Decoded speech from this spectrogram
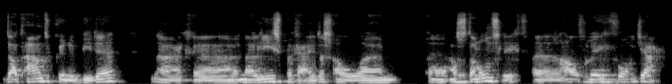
dat aan te kunnen bieden naar, uh, naar leasebereiders al um, uh, als het aan ons ligt, halverwege volgend jaar.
